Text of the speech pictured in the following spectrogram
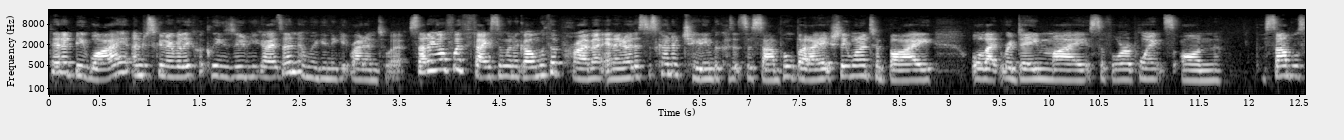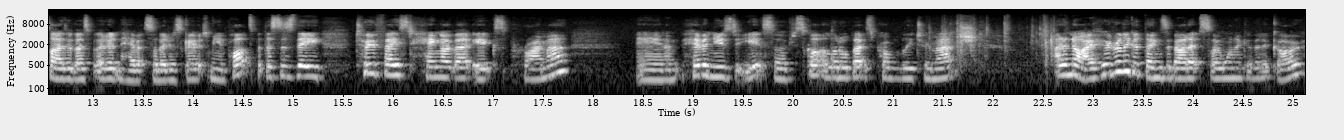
that'd be why. I'm just going to really quickly zoom you guys in and we're going to get right into it. Starting off with face, I'm going to go in with a primer and I know this is kind of cheating because it's a sample but I actually wanted to buy or like redeem my Sephora points on the sample size of this but I didn't have it so they just gave it to me in pots. But this is the Too Faced Hangover X Primer and I haven't used it yet so I've just got a little bit, it's probably too much. I don't know, I heard really good things about it so I want to give it a go.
